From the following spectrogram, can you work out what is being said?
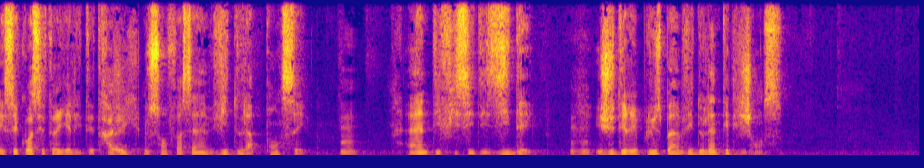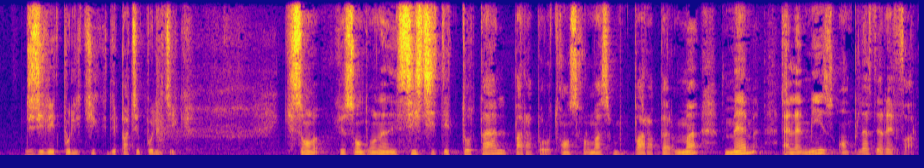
Et c'est quoi cette réalité tragique? Nous sommes face à un vide de la pensée, hmm. à un déficit des idées, hmm. et je dirais plus, ben, un vide de l'intelligence. Des élites politiques, des partis politiques qui sont, qui sont dans la nécessité totale par rapport aux transformations, par rapport même à la mise en place des réformes.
